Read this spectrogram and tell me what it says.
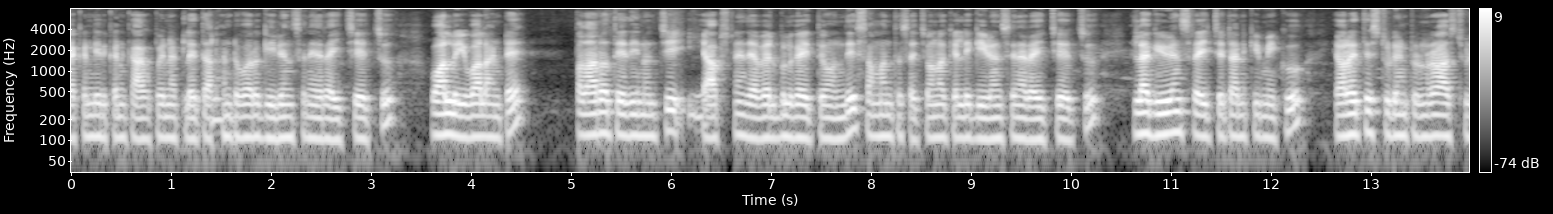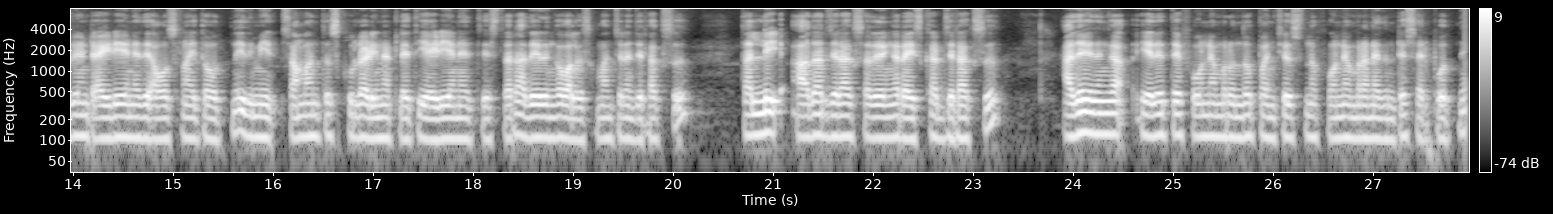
సెకండ్ ఇయర్ కానీ కాకపోయినట్లయితే అలాంటి వారు గివెన్స్ అనేది రైట్ చేయొచ్చు. వాళ్ళు ఇవ్వాలంటే పదహారో తేదీ నుంచి ఈ ఆప్షన్ అనేది అవైలబుల్గా అయితే ఉంది. సమంత సచివంలోకి వెళ్ళి గ్రీవెన్స్ అనేది రైట్ చేయొచ్చు. ఇలా గివెన్స్ రైట్ చేయడానికి మీకు ఎవరైతే స్టూడెంట్ ఉన్నారో ఆ స్టూడెంట్ ఐడి అనేది అవసరం అయితే అవుతుంది. ఇది మీ సమంత స్కూల్లో అడిగినట్లయితే ఈ ఐడి అనేది తీస్తారు అదేవిధంగా వాళ్ళకి సంబంధించిన జిరాక్స్ తల్లి ఆధార్ జిరాక్స్ అదేవిధంగా రైస్ కార్డ్ జిరాక్స్ అదేవిధంగా ఏదైతే ఫోన్ నెంబర్ ఉందో పనిచేస్తున్న ఫోన్ నెంబర్ అనేది ఉంటే సరిపోతుంది.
